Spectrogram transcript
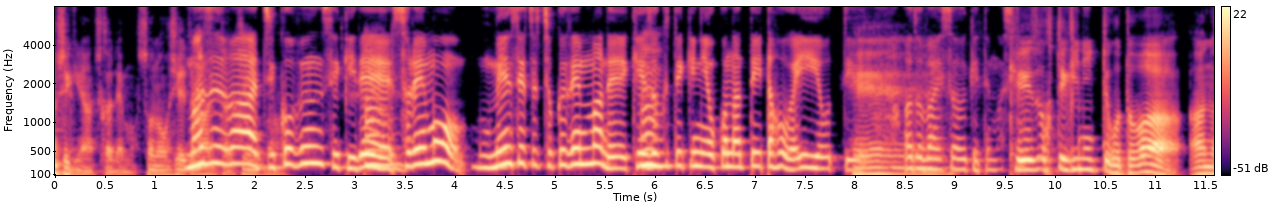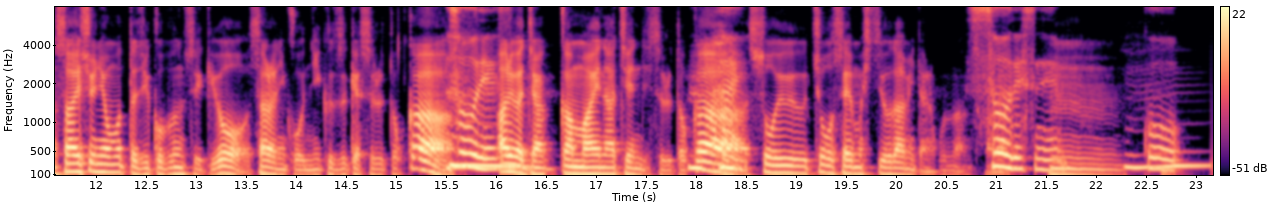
析なんですか、でも、その教えてまずは自己分析うで、んそれももう面接直前まで継続的に行っていた方がいいよっていうアドバイスを受けてました。継続的にってことは、あの、最初に思った自己分析をさらにこう肉付けするとか、そうです。あるいは若干マイナーチェンジするとか、はいそういう調整も必要だみたいなことなんですかね？そうですね。うんこう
